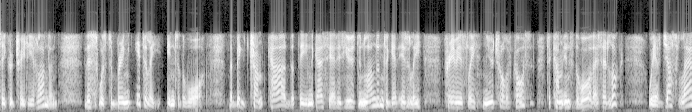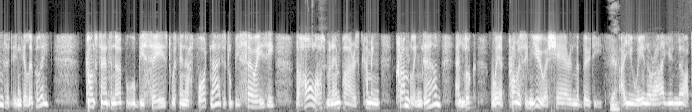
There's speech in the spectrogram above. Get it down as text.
Secret Treaty of London. This was to bring Italy into the war. The big trump card that the negotiators used in London to get Italy, previously neutral, of course, to come into the war. They said, look, we have just landed in Gallipoli. Constantinople will be seized within a fortnight. It'll be so easy. The whole Ottoman Empire is coming crumbling down. And look, we're promising you a share in the booty. Yeah. Are you in or are you not?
